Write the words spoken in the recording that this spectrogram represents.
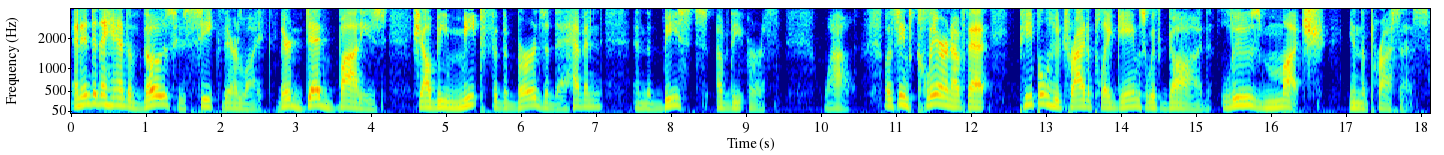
and into the hand of those who seek their life. Their dead bodies shall be meat for the birds of the heaven and the beasts of the earth. Wow. Well, it seems clear enough that people who try to play games with God lose much in the process,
